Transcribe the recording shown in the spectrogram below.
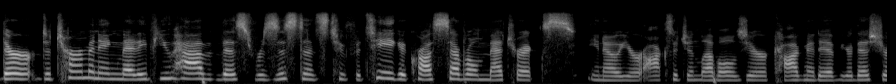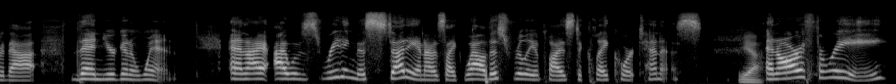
they're determining that if you have this resistance to fatigue across several metrics, you know, your oxygen levels, your cognitive, your this, your that, then you're going to win. And I, I was reading this study and I was like, wow, this really applies to clay court tennis. Yeah. And R3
